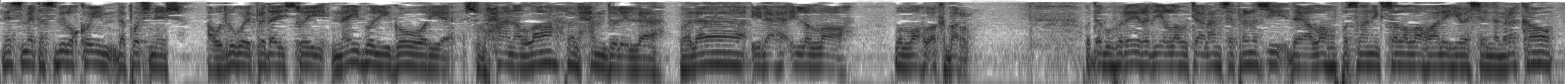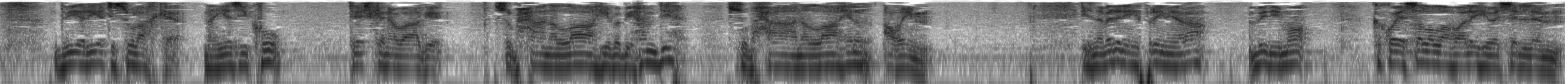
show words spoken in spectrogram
Ne smeta s bilo kojim da počneš a u drugoj predaji stoji najbolji govor je subhanallah walhamdulillah wa la ilaha illa Allah wallahu akbar. Od Abu Hurajra radijallahu ta'ala se prenosi da je Allahu poslanik sallallahu alaihi ve sellem rekao dvije riječi su lahke na jeziku teške na vage subhanallahi wa وبحمده subhanallahi al-azim iz navedenih primjera vidimo kako je sallallahu alaihi ve sellem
